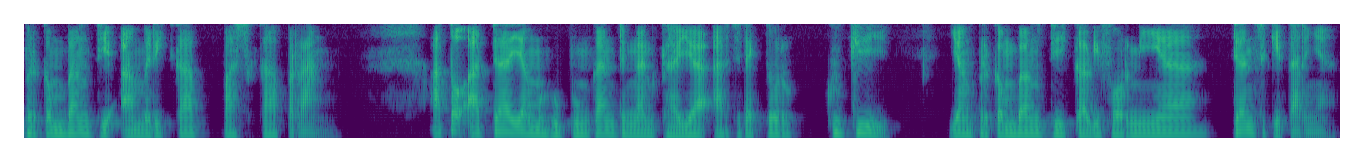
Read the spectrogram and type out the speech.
berkembang di Amerika pasca perang. Atau ada yang menghubungkan dengan gaya arsitektur Gugi yang berkembang di California dan sekitarnya.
